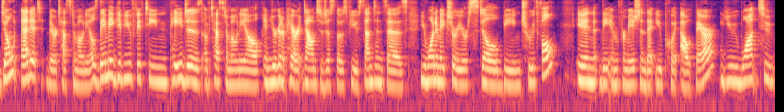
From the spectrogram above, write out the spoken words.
don't edit their testimonials. They may give you 15 pages of testimonial and you're going to pare it down to just those few sentences. You want to make sure you're still being truthful in the information that you put out there. You want to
